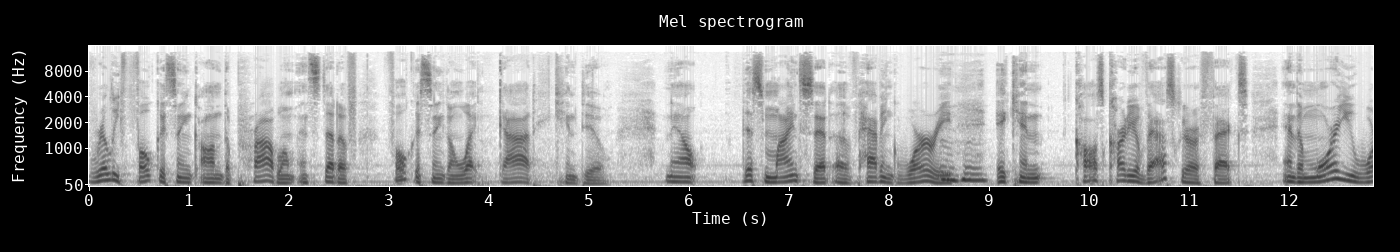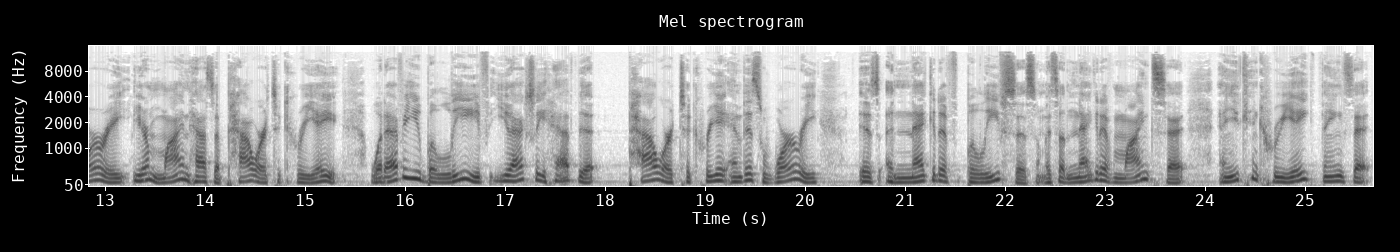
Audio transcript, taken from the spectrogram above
really focusing on the problem instead of focusing on what God can do. Now, this mindset of having worry, mm-hmm. it can cause cardiovascular effects. And the more you worry, your mind has the power to create. Whatever you believe, you actually have the power to create. And this worry is a negative belief system. It's a negative mindset, and you can create things that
